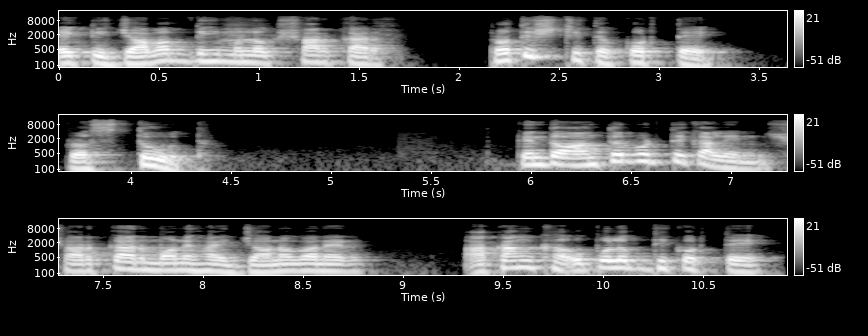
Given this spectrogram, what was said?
একটি জবাবদিহিমূলক সরকার প্রতিষ্ঠিত করতে প্রস্তুত। কিন্তু অন্তর্বর্তীকালীন সরকার মনে হয় জনগণের আকাঙ্ক্ষা উপলব্ধি করতে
